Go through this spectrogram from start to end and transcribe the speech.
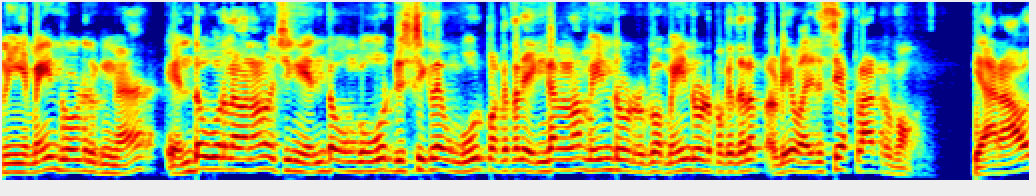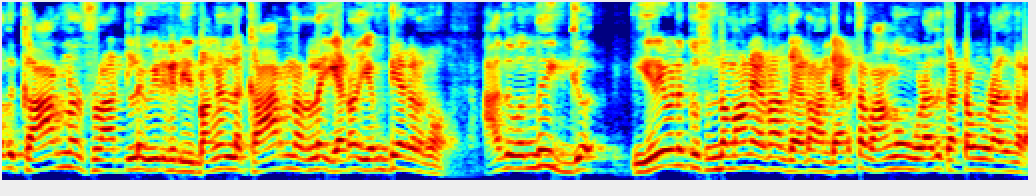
நீங்கள் மெயின் ரோடு இருக்குங்க. எந்த ஊரில் வேணாலும் வச்சுங்க. எந்த உங்கள் ஊர் டிஸ்ட்ரிக்டில் உங்கள் ஊர் பக்கத்தில் எங்கெல்லாம் மெயின் ரோடு இருக்கோ மெயின் ரோடு பக்கத்தில் அப்படியே வரிசையாக பிளாட் இருக்கும். யாராவது கார்னர் ஃப்ளாட்டில் வீடு கட்டியிருப்பாங்க. இல்லை கார்னரில் இடம் எம்டியாக கிடக்கும். அது வந்து இறைவனுக்கு சொந்தமான இடம் அந்த இடம். அந்த இடத்த வாங்கவும் கூடாது கட்டவும் கூடாதுங்கிற.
